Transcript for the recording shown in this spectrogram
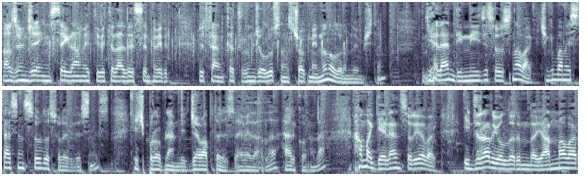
Az önce Instagram ve Twitter adresini verip lütfen katılımcı olursanız çok memnun olurum demiştim gelen dinleyici sorusuna bak. Çünkü bana isterseniz soru da sorabilirsiniz. Hiç problem değil. Cevaplarız evvelallah her konuda. Ama gelen soruya bak. İdrar yollarımda yanma var.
